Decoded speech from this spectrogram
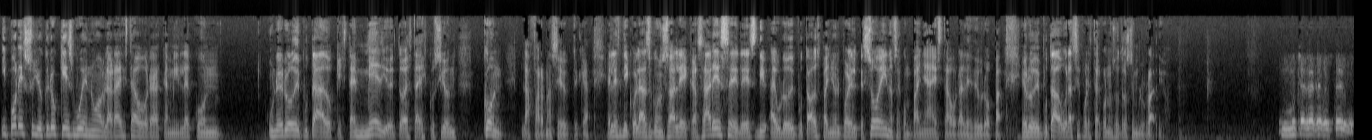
y por eso yo creo que es bueno hablar a esta hora, Camila, con un eurodiputado que está en medio de toda esta discusión con la farmacéutica. Él es Nicolás González Casares, él es eurodiputado español por el PSOE y nos acompaña a esta hora desde Europa. Eurodiputado, gracias por estar con nosotros en Blue Radio. Muchas gracias a ustedes.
